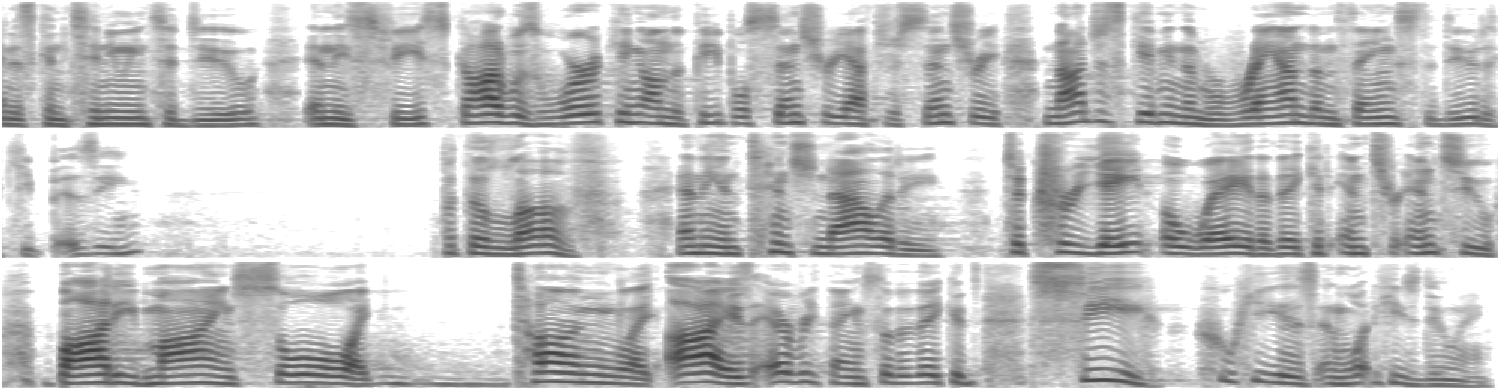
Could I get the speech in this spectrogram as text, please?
and is continuing to do in these feasts? God was working on the people century after century, not just giving them random things to do to keep busy, but the love and the intentionality to create a way that they could enter into body, mind, soul, like tongue, like eyes, everything, so that they could see who He is and what He's doing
